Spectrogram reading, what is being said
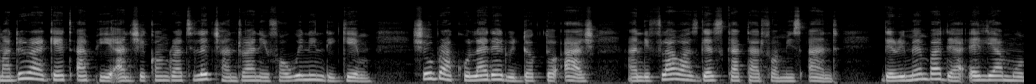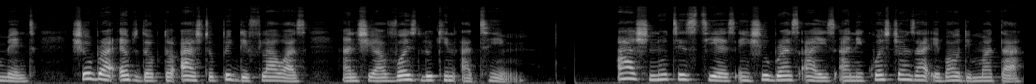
Madura gets happy and she congratulates Chandrani for winning the game. Shubhra collided with Dr. Ash and the flowers get scattered from his hand. They remember their earlier moment. Shubhra helps Dr. Ash to pick the flowers and she avoids looking at him. Ash noticed tears in Shubhra's eyes and he questions her about the matter.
